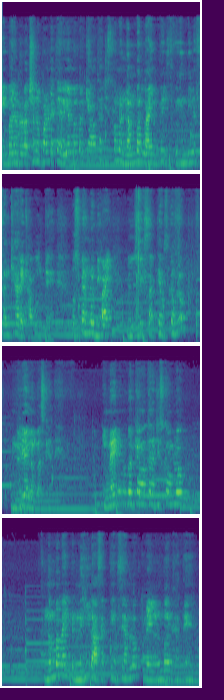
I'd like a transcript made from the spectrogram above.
एक बार इंट्रोडक्शन में पढ़ लेते हैं। रियल नंबर क्या होता है? जिसको हम लोग नंबर लाइन पे, जिसको हिंदी में संख्या रेखा बोलते हैं, उस पर हम लोग डिवाइड लिख सकते हैं, उसको हम लोग रियल नंबर्स कहते हैं। इमेजिनरी नंबर क्या होता है? जिसको हम लोग नंबर लाइन पे नहीं ला सकते उसे हम लोग इमेजिनरी नंबर कहते हैं।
